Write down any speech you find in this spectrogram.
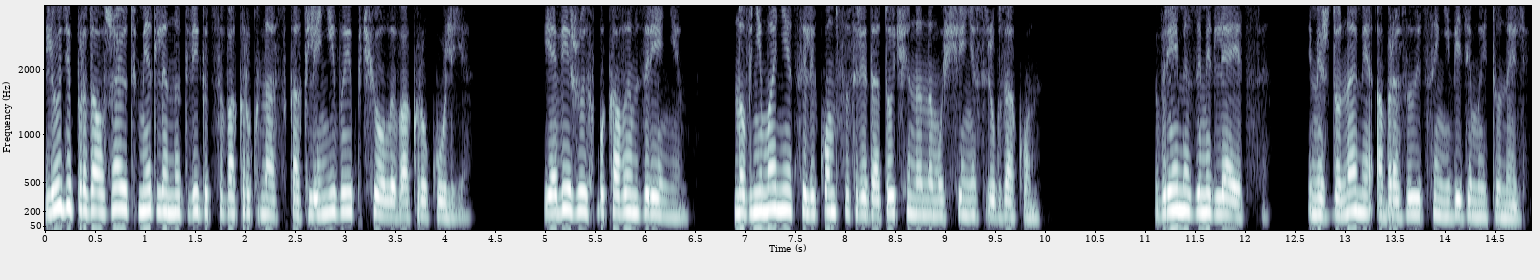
Люди продолжают медленно двигаться вокруг нас, как ленивые пчелы вокруг улья. Я вижу их боковым зрением, но внимание целиком сосредоточено на мужчине с рюкзаком. Время замедляется, и между нами образуется невидимый туннель.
